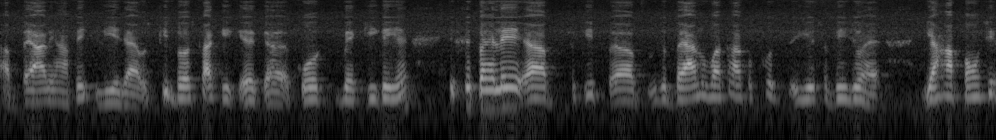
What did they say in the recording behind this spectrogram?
बयान यहाँ पे लिए जाए। उसकी व्यवस्था की कोर्ट में की गई है। इससे पहले चूँकि जो बयान हुआ था तो खुद ये सभी जो है, यहाँ पहुँचे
